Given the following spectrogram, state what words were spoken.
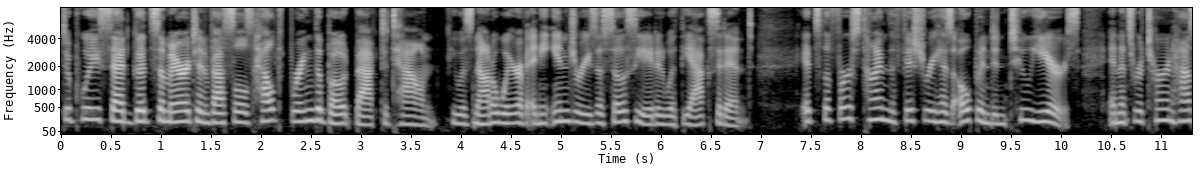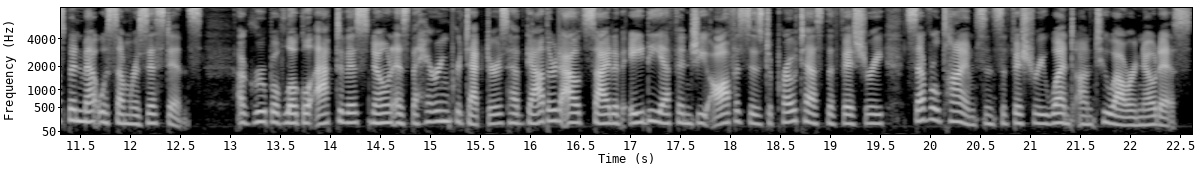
Dupuis said Good Samaritan vessels helped bring the boat back to town. He was not aware of any injuries associated with the accident. It's the first time the fishery has opened in two years, and its return has been met with some resistance. A group of local activists known as the Herring Protectors have gathered outside of ADF&G offices to protest the fishery several times since the fishery went on two-hour notice.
